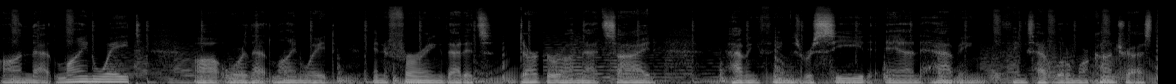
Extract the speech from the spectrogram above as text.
on that line weight uh, or that line weight, inferring that it's darker on that side, having things recede and having things have a little more contrast.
